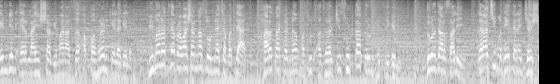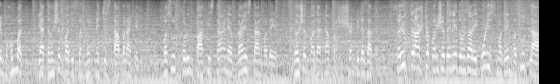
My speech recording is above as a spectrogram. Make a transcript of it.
इंडियन एअरलाइन्सच्या विमानाचं अपहरण केलं गेलं. विमानातल्या प्रवाशांना सोडण्याच्या बदल्यात भारताकडनं मसूद अझहरची सुटका करून घेतली गेली. दोन हजार साली कराचीमध्ये त्याने जैश ए मोहम्मद या दहशतवादी संघटनेची स्थापना केली. मसूदकडून पाकिस्तान आणि अफगाणिस्तानमध्ये दहशतवाद्यांना प्रशिक्षण दिलं जातं. संयुक्त राष्ट्र परिषदेने दोन हजार एकोणीसमध्ये मसूदला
